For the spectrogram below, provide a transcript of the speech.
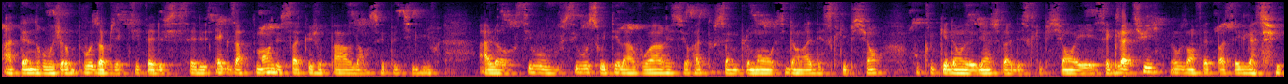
atteindre vos, objectifs et c'est exactement de ça que je parle dans ce petit livre. Alors, si vous, si vous souhaitez l'avoir, il sera tout simplement aussi dans la description. Vous cliquez dans le lien sur la description et c'est gratuit. Ne vous en faites pas, c'est gratuit.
